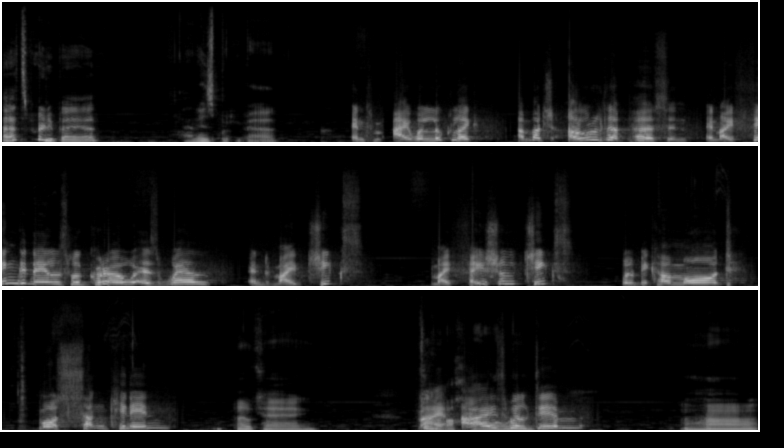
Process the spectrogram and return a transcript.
That's pretty bad. that is pretty bad. and I will look like a much older person, and my fingernails will grow as well, and my cheeks, my facial cheeks, will become more, more sunken in. Okay. My Kind eyes will dim. Uh huh.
